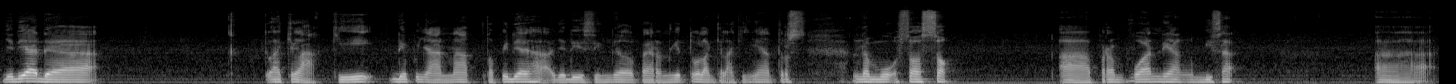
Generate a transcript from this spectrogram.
Jadi ada laki-laki dia punya anak tapi dia jadi single parent gitu laki-lakinya. Terus nemu sosok uh, perempuan yang bisa uh,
